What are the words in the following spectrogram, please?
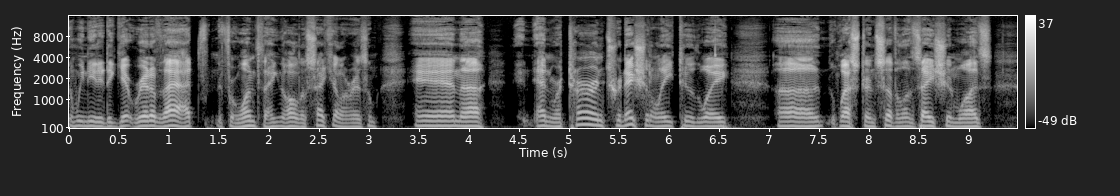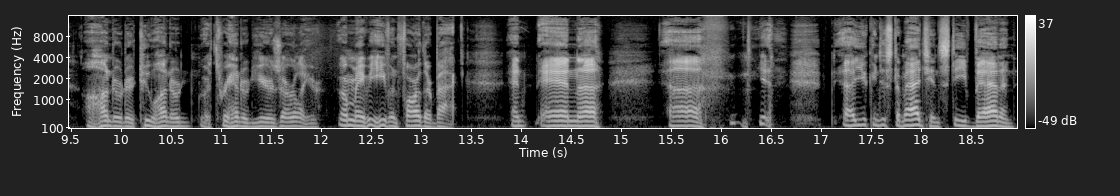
we needed to get rid of that for one thing, all the secularism, and uh, and return traditionally to the way uh, Western civilization was hundred or two hundred or three hundred years earlier, or maybe even farther back, and and. Uh, uh, you can just imagine Steve Bannon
